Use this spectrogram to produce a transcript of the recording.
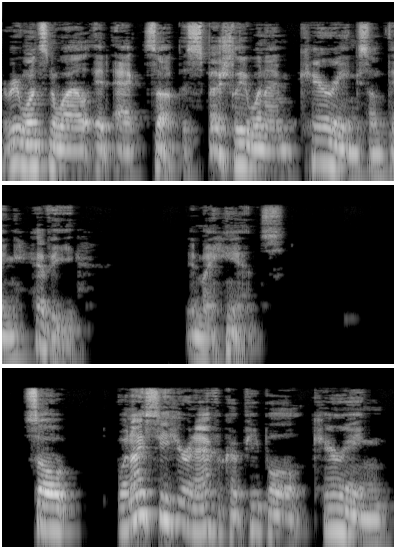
every once in a while, it acts up, especially when I'm carrying something heavy in my hands. So when I see here in Africa people carrying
